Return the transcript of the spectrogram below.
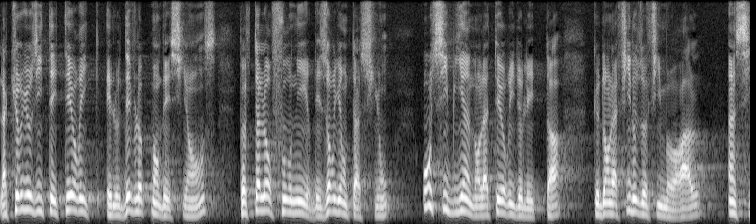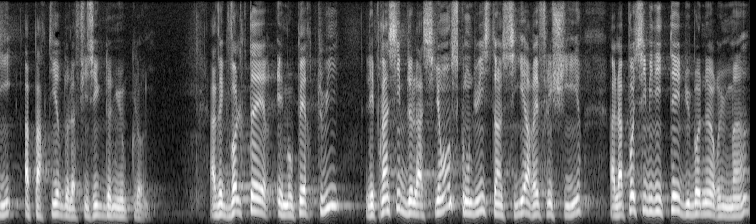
La curiosité théorique et le développement des sciences peuvent alors fournir des orientations aussi bien dans la théorie de l'État que dans la philosophie morale ainsi à partir de la physique de Newton. Avec Voltaire et Maupertuis, les principes de la science conduisent ainsi à réfléchir à la possibilité du bonheur humain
